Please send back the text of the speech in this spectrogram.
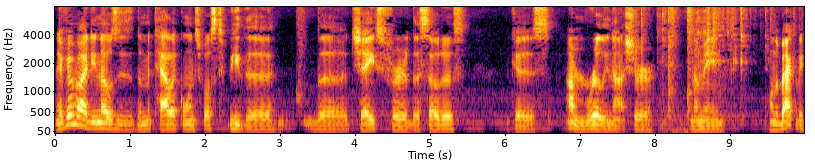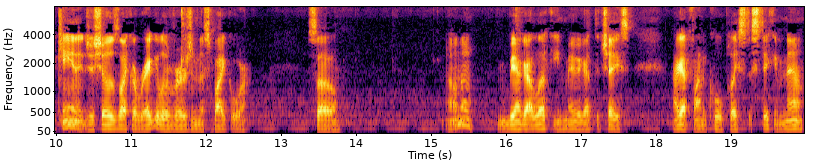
If everybody knows is the metallic one supposed to be the the chase for the sodas because I'm really not sure. And I mean, on the back of the can it just shows like a regular version of Spikor. So I don't know. Maybe I got lucky. Maybe I got the chase. I got to find a cool place to stick him now.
